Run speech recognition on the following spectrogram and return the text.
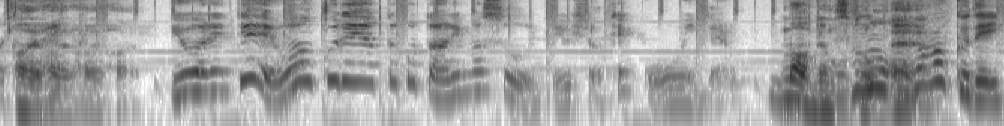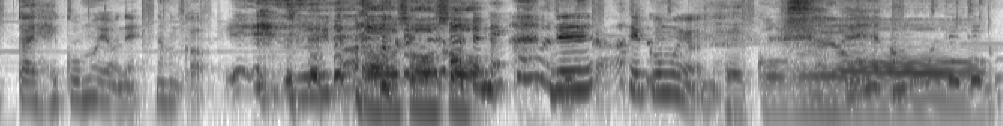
うとかね、はいはいはいは言われてワークでやったことありますっていう人は結構多いんだよ。まあでもそそうねのワークで一回へこむよね、なんか。え？あそうそう。へこむんですか？へこむよね。へこむえ、あんま出てこ。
